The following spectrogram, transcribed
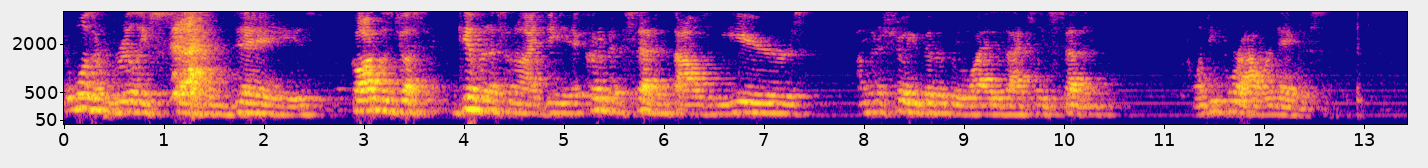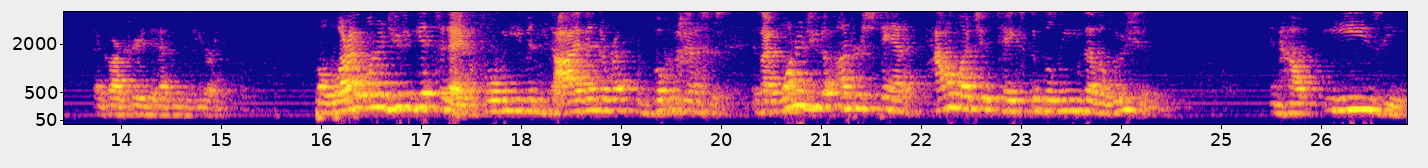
it wasn't really seven days. God was just giving us an idea. It could have been 7,000 years. I'm going to show you biblically why it is actually seven 24 hour days that God created the heavens and the earth. But what I wanted you to get today, before we even dive into the book of Genesis, is I wanted you to understand how much it takes to believe evolution and how easy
